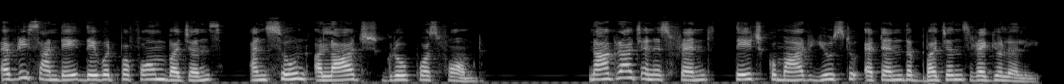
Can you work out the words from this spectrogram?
Every Sunday, they would perform bhajans, and soon a large group was formed. Nagraj and his friend Tej Kumar used to attend the bhajans regularly.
